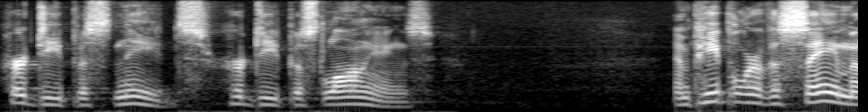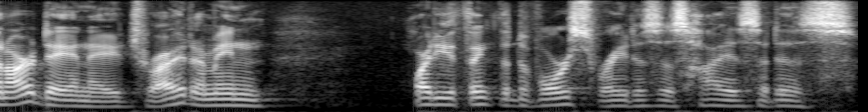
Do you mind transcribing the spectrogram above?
her deepest needs, her deepest longings. And people are the same in our day and age, right? I mean, why do you think the divorce rate is as high as it is?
